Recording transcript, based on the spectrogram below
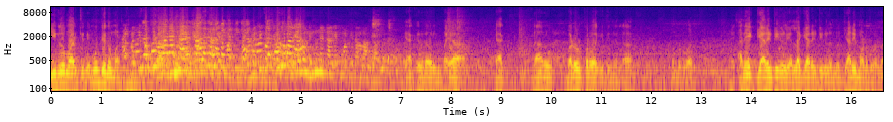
ಈಗಲೂ ಮಾಡ್ತೀನಿ ಮುಂದೆನೂ ಮಾಡ್ತೀನಿ. ಯಾಕಂದರೆ ಅವ್ರಿಗೆ ಭಯ. ಯಾಕೆ ನಾನು ಬಡವ್ರ ಪರವಾಗಿದ್ದೀನಲ್ಲ ನಂಬರ್ ಒನ್ ಅನೇಕ ಗ್ಯಾರಂಟಿಗಳು ಎಲ್ಲ ಗ್ಯಾರಂಟಿಗಳನ್ನು ಜಾರಿ ಮಾಡೋದ್ವಲ್ಲ?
